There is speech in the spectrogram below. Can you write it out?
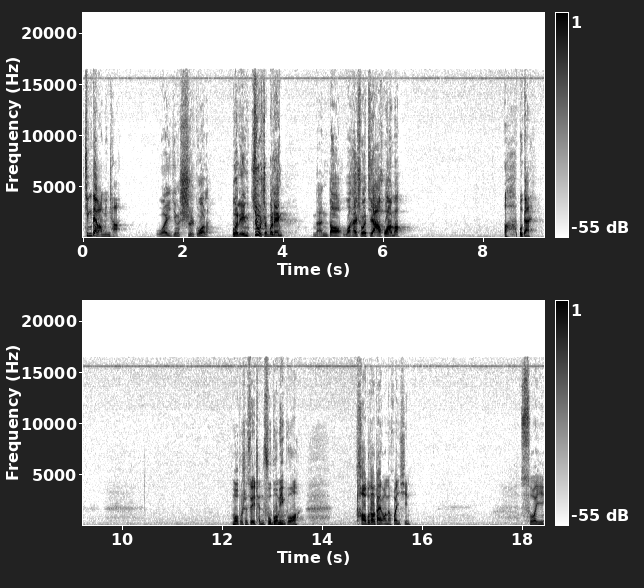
请大王明察。我已经试过了。不灵就是不灵，难道我还说假话吗？啊，不敢。莫不是罪臣福薄命薄，讨不到大王的欢心，所以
